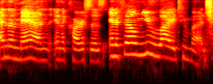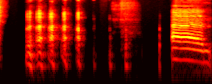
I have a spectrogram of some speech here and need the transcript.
And the man in the car says, "In a film, you lie too much." Um,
